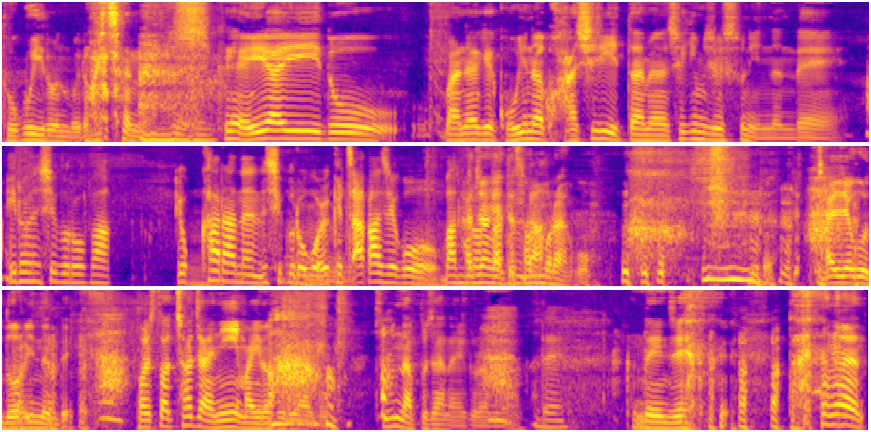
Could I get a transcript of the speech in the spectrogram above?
도구 이론 뭐 이런 거 있잖아요. 그 AI도 만약에 고의나 과실이 있다면 책임질 수는 있는데 이런 식으로 막 욕하라는 식으로 뭐 이렇게 음. 짜가지고 만들었다든가. 선물하고 자려고 누워 있는데 벌써 처자니 막 이런 소리 하고 기분 나쁘잖아요 그러면. 네. 근데 이제 다양한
